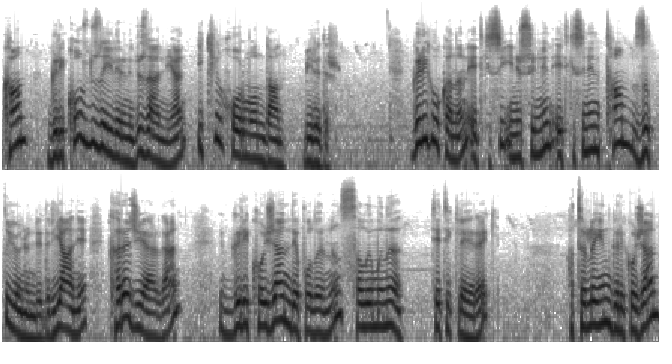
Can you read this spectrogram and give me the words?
kan glikoz düzeylerini düzenleyen iki hormondan biridir. Glikokanın etkisi insülinin etkisinin tam zıttı yönündedir. Yani karaciğerden glikojen depolarının salımını tetikleyerek hatırlayın glikojen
